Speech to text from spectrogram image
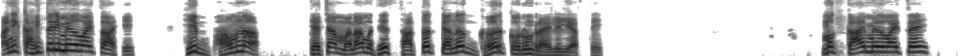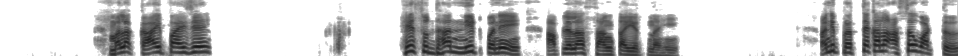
आणि काहीतरी मिळवायचं आहे. ही भावना त्याच्या मनामध्ये सातत्यानं घर करून राहिलेली असते. मग काय मिळवायचंय? मला काय पाहिजे? हे सुद्धा नीटपणे आपल्याला सांगता येत नाही. आणि प्रत्येकाला असं वाटतं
